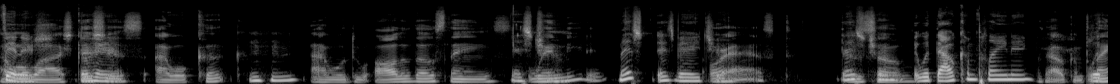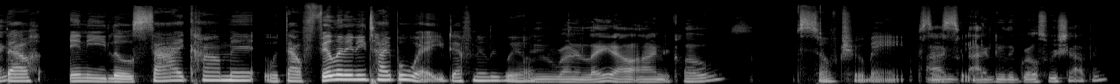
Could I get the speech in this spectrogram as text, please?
I Finish. will wash dishes. I will cook. hmm I will do all of those things That's when true. needed That's that's very true. or asked That's And true. so- without complaining, without complaint. without any little side comment, without feeling any type of way, you definitely will. you running late, I'll iron your clothes. So true, babe. So I, sweet. I do the grocery shopping.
